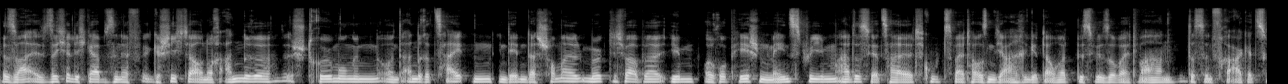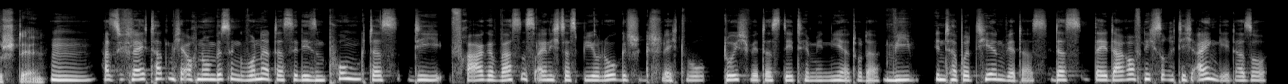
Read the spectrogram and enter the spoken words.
Es war sicherlich gab es in der Geschichte auch noch andere Strömungen und andere Zeiten, in denen das schon mal möglich war, aber im europäischen Mainstream hat es jetzt halt gut 2000 Jahre gedauert, bis wir soweit waren, das in Frage zu stellen. Mhm. Also vielleicht hat mich auch nur ein bisschen gewundert, dass sie diesen Punkt, dass die Frage, was ist eigentlich das biologische Geschlecht, wodurch wird das determiniert oder wie wie interpretieren wir das? Dass Day darauf nicht so richtig eingeht. Also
